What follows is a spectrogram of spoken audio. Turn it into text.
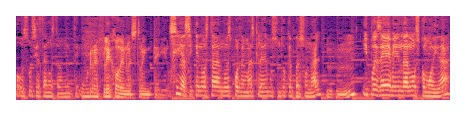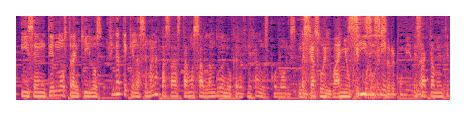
o sucia está nuestra mente. Un reflejo de nuestro interior. Sí, así que no está, no es por demás que le demos un toque personal y pues debe brindarnos comodidad y sentirnos tranquilos. Fíjate que la semana pasada estamos hablando de lo que reflejan los colores. En el caso del baño, ¿qué colores se recomienda? Exactamente.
